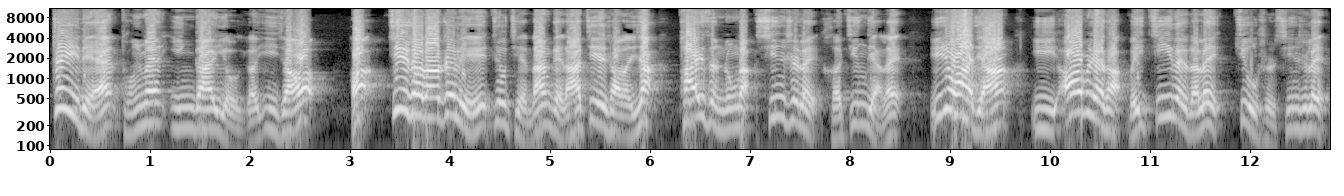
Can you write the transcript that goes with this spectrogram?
这一点同学们应该有一个印象哦。介绍到这里就简单给大家介绍了一下 Python 中的新式类和经典类。一句话讲，以 Object 为基类的类就是新式类，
